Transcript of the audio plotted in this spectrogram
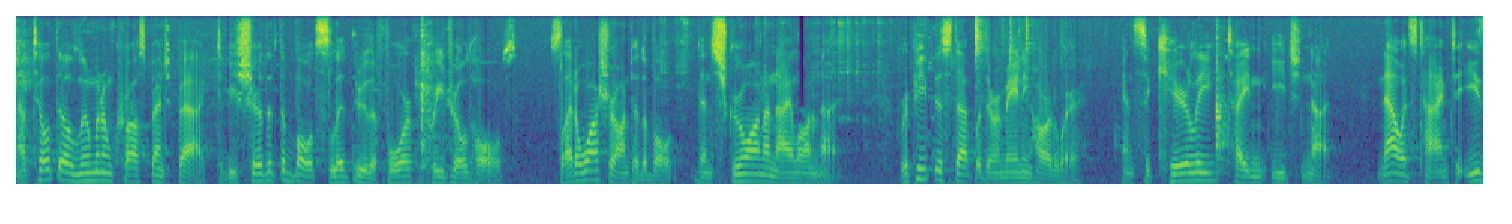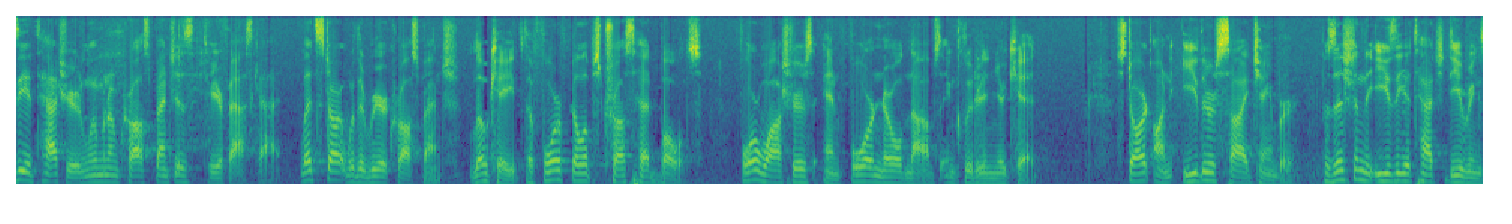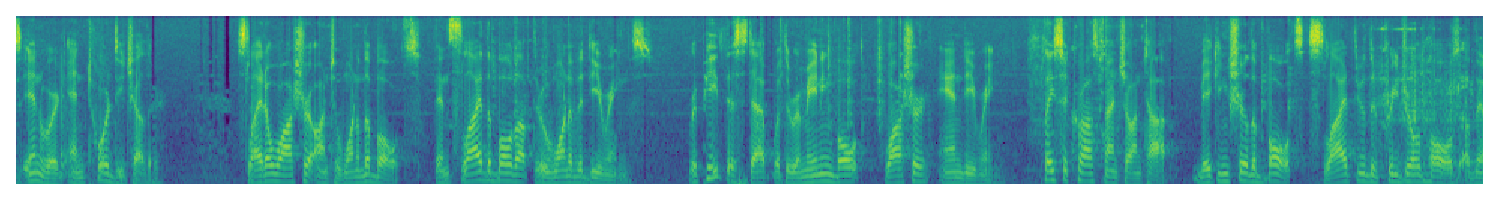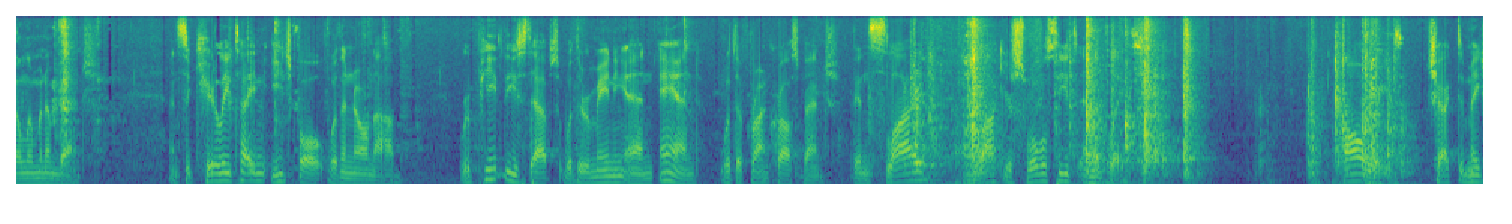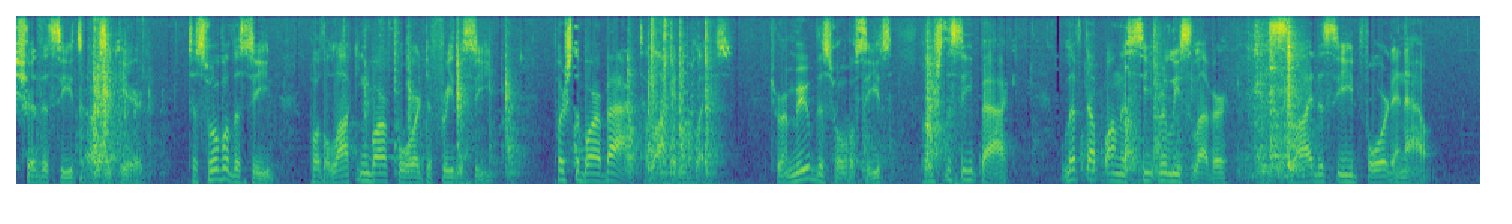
Now tilt the aluminum crossbench back to be sure that the bolts slid through the four pre-drilled holes. Slide a washer onto the bolt, then screw on a nylon nut. Repeat this step with the remaining hardware and securely tighten each nut. Now it's time to easy attach your aluminum crossbenches to your FastCat. Let's start with the rear crossbench. Locate the four Phillips truss head bolts, four washers, and four knurled knobs included in your kit. Start on either side chamber. Position the easy attach D-rings inward and towards each other. Slide a washer onto one of the bolts, then slide the bolt up through one of the D-rings. Repeat this step with the remaining bolt, washer, and D-ring. Place a crossbench on top, making sure the bolts slide through the pre-drilled holes of the aluminum bench. And securely tighten each bolt with a knurl knob. Repeat these steps with the remaining end and with the front crossbench. Then slide and lock your swivel seats into place. Always check to make sure the seats are secured. To swivel the seat, pull the locking bar forward to free the seat. Push the bar back to lock it in place. To remove the swivel seats, push the seat back Lift up on the seat release lever and slide the seat forward and out.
